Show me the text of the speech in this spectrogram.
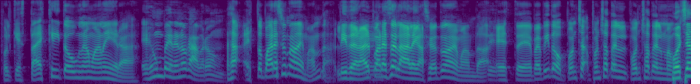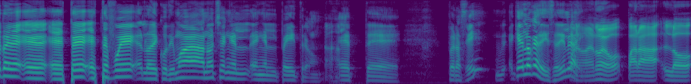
Porque está escrito de una manera... Es un veneno cabrón. O sea, esto parece una demanda. Literal, Sí. parece la alegación de una demanda. Sí. Este, Pepito, poncha, ponchate, el, ponchate el memo. Póchate, eh, este, este fue, lo discutimos anoche en el, en el Patreon. Ajá. Este, pero sí, ¿qué es lo que dice? Dile Bueno, ahí. de nuevo, para los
